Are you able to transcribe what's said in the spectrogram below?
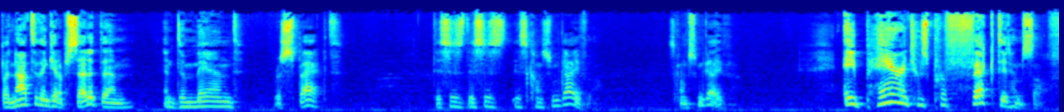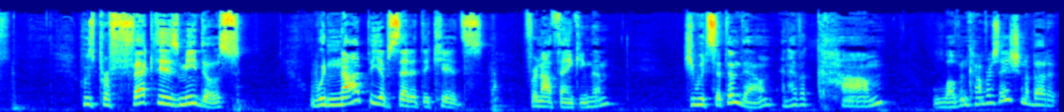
But not to then get upset at them and demand respect. This is this is this comes from Gaiva. This comes from Gaiva. A parent who's perfected himself, who's perfected his midos, would not be upset at the kids for not thanking them. He would sit them down and have a calm, loving conversation about it.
